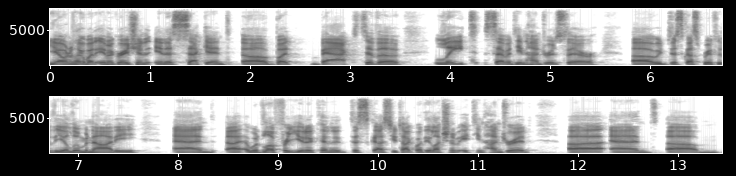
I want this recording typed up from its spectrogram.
Yeah, I want to talk about immigration in a second, uh, but back to the late 1700s. There, uh, we discussed briefly the Illuminati. And uh, I would love for you to kind of discuss. You talk about the election of 1800 uh, and um,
